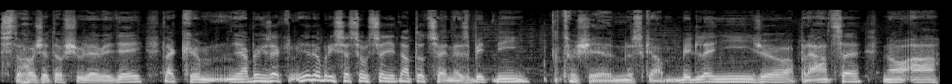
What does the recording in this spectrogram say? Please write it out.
z toho, že to vše všude vidějí, tak hm, já bych řekl, je dobrý se soustředit na to, co je nezbytný, což je dneska bydlení že jo, a práce. No a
